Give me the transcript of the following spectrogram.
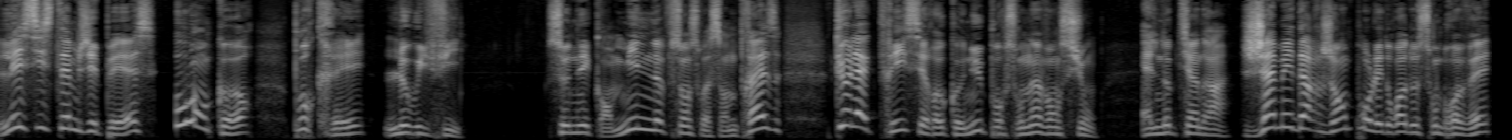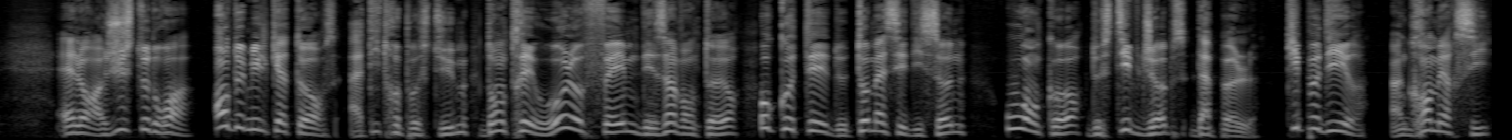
les systèmes GPS ou encore pour créer le Wi-Fi. Ce n'est qu'en 1973 que l'actrice est reconnue pour son invention. Elle n'obtiendra jamais d'argent pour les droits de son brevet. Elle aura juste droit, en 2014, à titre posthume, d'entrer au Hall of Fame des inventeurs aux côtés de Thomas Edison ou encore de Steve Jobs d'Apple. Qui peut dire un grand merci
